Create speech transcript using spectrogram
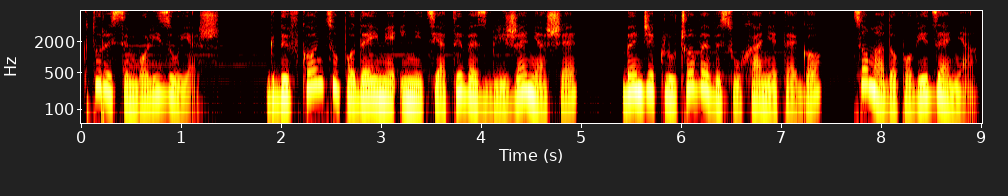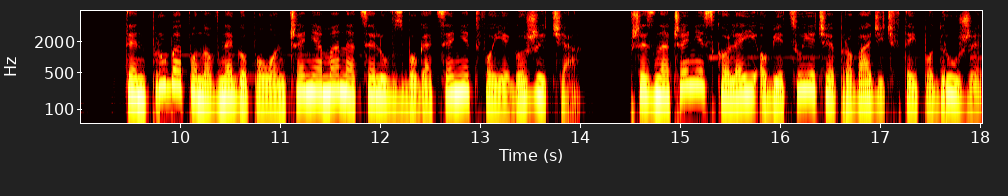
który symbolizujesz. Gdy w końcu podejmie inicjatywę zbliżenia się, będzie kluczowe wysłuchanie tego, co ma do powiedzenia. Ten próba ponownego połączenia ma na celu wzbogacenie Twojego życia. Przeznaczenie z kolei obiecuje Cię prowadzić w tej podróży,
